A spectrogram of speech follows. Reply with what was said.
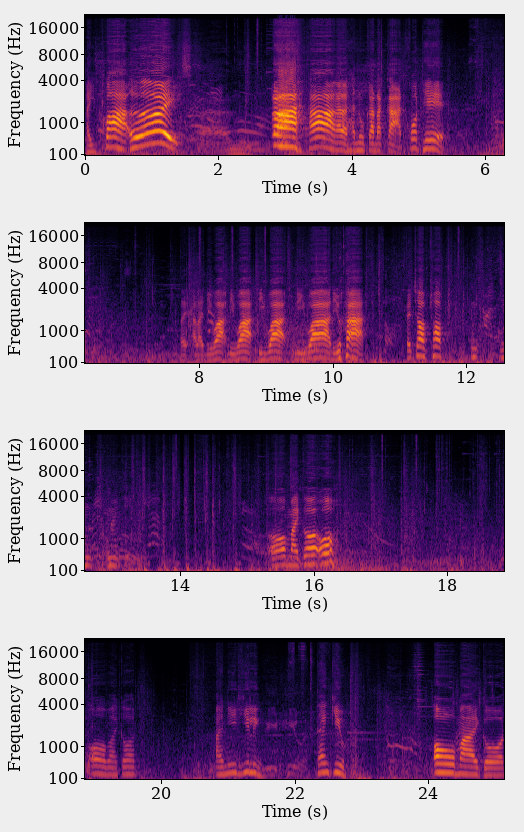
ไอ้บ้าเอ้ยอ่าฮ่าไงล่ะธนูการอากาศโคตรเท่เฮ้ยอะไรดีว่าดีว่าดีว่าดีว่าดีว่าเฮ้ยชอบชอบ อืมอืมอืมโอ้ my god โอ้โอ้ my god I need healing Need healing. thank you oh my god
